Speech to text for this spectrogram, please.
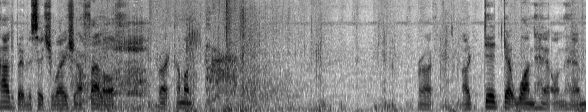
Had a bit of a situation. I fell off. Right, come on. Right, I did get one hit on him.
